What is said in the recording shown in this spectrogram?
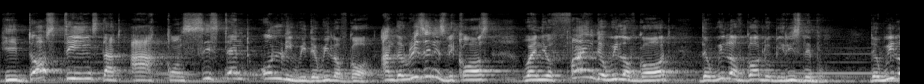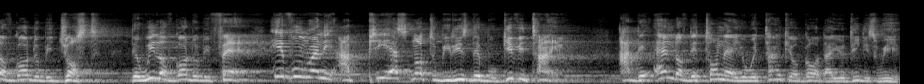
He does things that are consistent only with the will of God. And the reason is because when you find the will of God, the will of God will be reasonable. The will of God will be just. The will of God will be fair. Even when it appears not to be reasonable, give it time. At the end of the tunnel, you will thank your God that you did his will.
